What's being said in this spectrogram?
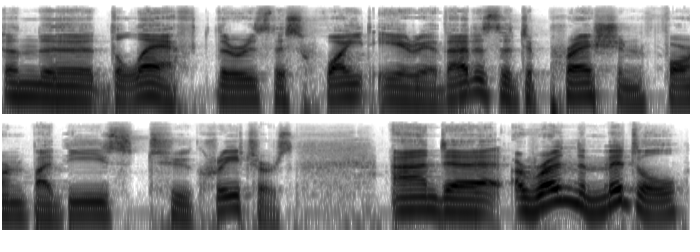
and the, the left, there is this white area. That is the depression formed by these two craters. And uh, around the middle,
